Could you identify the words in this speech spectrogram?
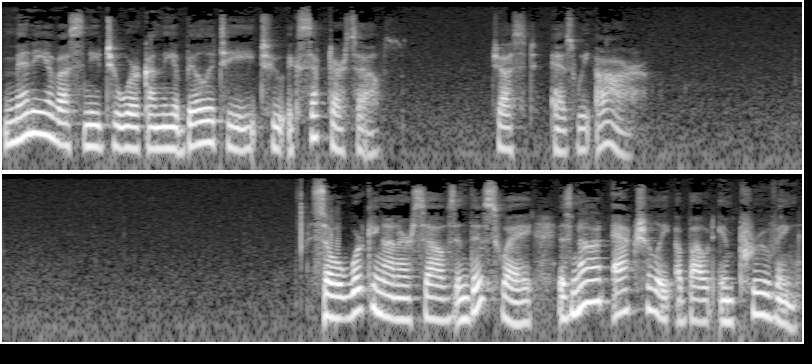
many of us need to work on the ability to accept ourselves just as we are. So, working on ourselves in this way is not actually about improving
